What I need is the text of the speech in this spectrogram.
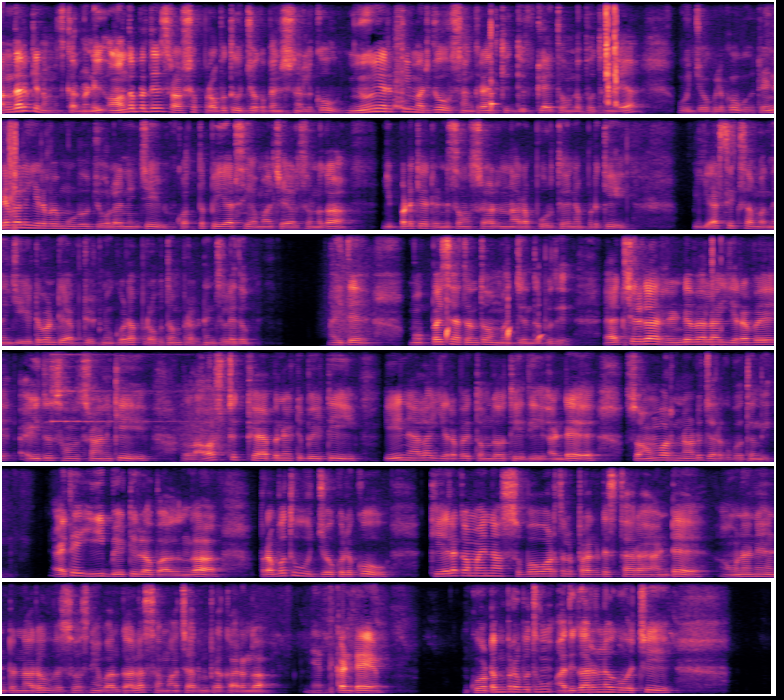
అందరికీ నమస్కారం అండి. ఆంధ్రప్రదేశ్ రాష్ట్ర ప్రభుత్వ ఉద్యోగ పెన్షనర్లకు న్యూ ఇయర్కి మరియు సంక్రాంతికి గిఫ్ట్లు అయితే ఉండబోతున్నాయా? ఉద్యోగులకు రెండు వేల ఇరవై మూడు జూలై నుంచి కొత్త పిఆర్సీ అమలు చేయాల్సి ఉండగా ఇప్పటికే రెండు సంవత్సరాలన్నర పూర్తయినప్పటికీ పీఆర్సీకి సంబంధించి ఎటువంటి అప్డేట్ను కూడా ప్రభుత్వం ప్రకటించలేదు. అయితే ముప్పై శాతంతో మధ్యంతరప్రదేశ్ యాక్చువల్గా రెండు వేల ఇరవై ఐదు సంవత్సరానికి లాస్ట్ క్యాబినెట్ భేటీ ఈ నెల ఇరవై తొమ్మిదవ తేదీ అంటే సోమవారం నాడు జరగబోతుంది. అయితే ఈ భేటీలో భాగంగా ప్రభుత్వ ఉద్యోగులకు కీలకమైన శుభవార్తలు ప్రకటిస్తారా అంటే అవుననే అంటున్నారు విశ్వసనీయ వర్గాల సమాచారం ప్రకారంగా. ఎందుకంటే కూటమి ప్రభుత్వం అధికారంలోకి వచ్చి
